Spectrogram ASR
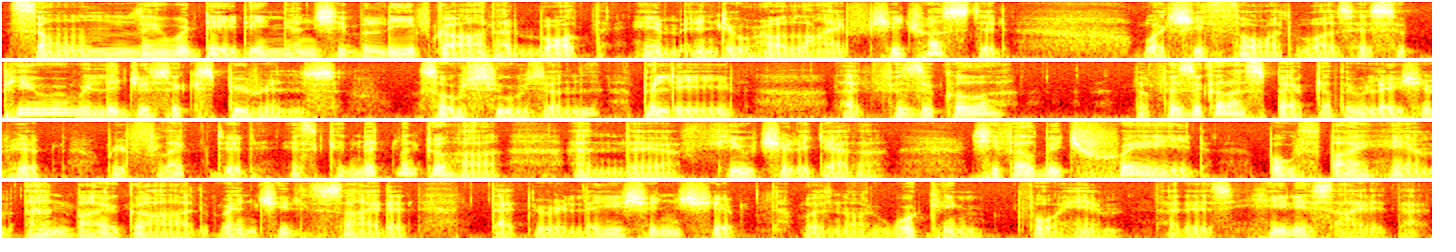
Soon they were dating, and she believed God had brought him into her life. She trusted what she thought was his superior religious experience. So Susan believed that physical the physical aspect of the relationship reflected his commitment to her and their future together. She felt betrayed both by him and by God when she decided that the relationship was not working for him. That is, he decided that.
